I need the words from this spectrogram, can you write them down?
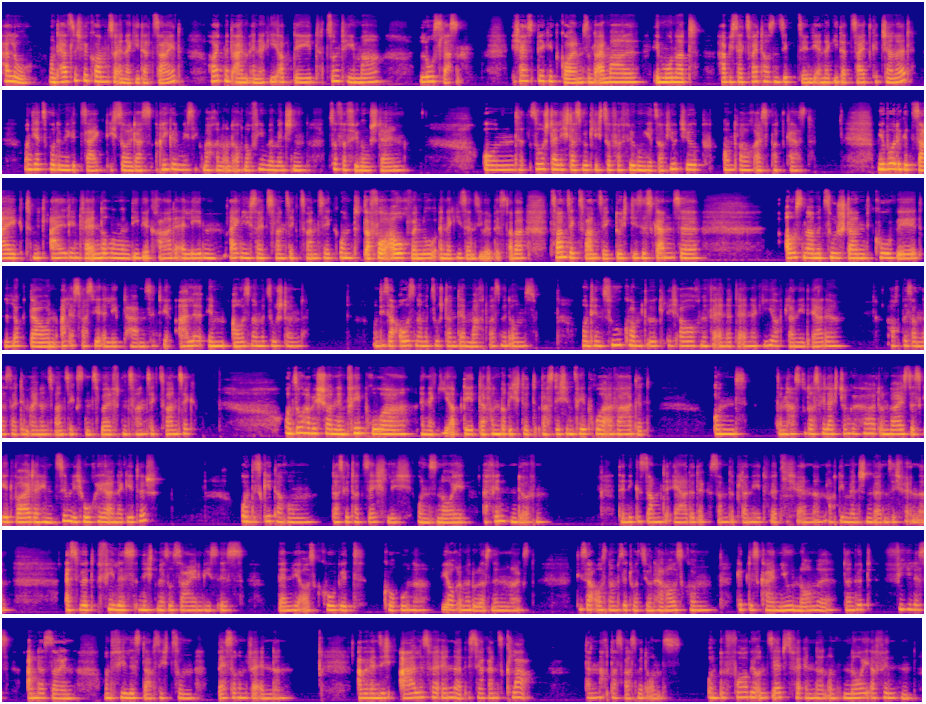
Hallo und herzlich willkommen zur Energie der Zeit. Heute mit einem Energieupdate zum Thema Loslassen. Ich heiße Birgit Golms und einmal im Monat habe ich seit 2017 die Energie der Zeit gechannelt. Und jetzt wurde mir gezeigt, ich soll das regelmäßig machen und auch noch viel mehr Menschen zur Verfügung stellen. Und so stelle ich das wirklich zur Verfügung jetzt auf YouTube und auch als Podcast. Mir wurde gezeigt, mit all den Veränderungen, die wir gerade erleben, eigentlich seit 2020 und davor auch, wenn du energiesensibel bist, aber 2020 durch dieses ganze Ausnahmezustand, Covid, Lockdown, alles, was wir erlebt haben, sind wir alle im Ausnahmezustand. Und dieser Ausnahmezustand, der macht was mit uns. Und hinzu kommt wirklich auch eine veränderte Energie auf Planet Erde auch besonders seit dem 21.12.2020. Und so habe ich schon im Februar Energieupdate davon berichtet, was dich im Februar erwartet. Und dann hast du das vielleicht schon gehört und weißt, es geht weiterhin ziemlich hoch her energetisch. Und es geht darum, dass wir tatsächlich uns neu erfinden dürfen. Denn die gesamte Erde, der gesamte Planet wird sich verändern. Auch die Menschen werden sich verändern es wird vieles nicht mehr so sein, wie es ist, wenn wir aus Covid, Corona, wie auch immer du das nennen magst, dieser Ausnahmesituation herauskommen, gibt es kein New Normal. Dann wird vieles anders sein und vieles darf sich zum Besseren verändern. Aber wenn sich alles verändert, ist ja ganz klar, dann macht das was mit uns. Und bevor wir uns selbst verändern und neu erfinden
